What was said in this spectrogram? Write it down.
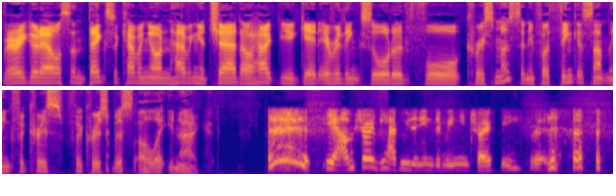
Very good, Alison. Thanks for coming on and having a chat. I hope you get everything sorted for Christmas. And if I think of something for Chris for Christmas, I'll let you know. yeah, I'm sure he'd be happy with an Dominion trophy. But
